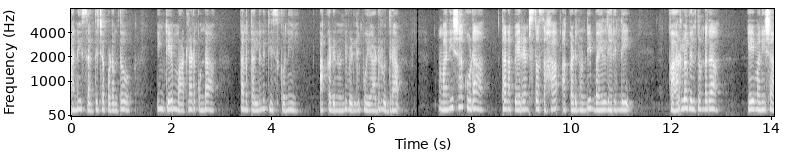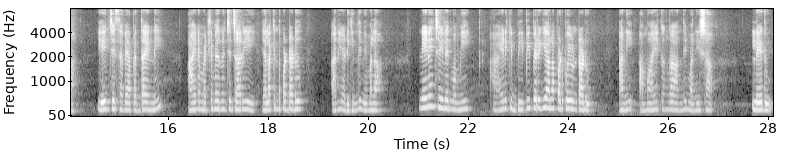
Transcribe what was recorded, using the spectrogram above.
అని సర్ది చెప్పడంతో ఇంకేం మాట్లాడకుండా తన తల్లిని తీసుకొని అక్కడి నుండి వెళ్ళిపోయాడు రుద్ర. మనీషా కూడా తన పేరెంట్స్తో సహా అక్కడి నుండి బయలుదేరింది. కారులో వెళ్తుండగా ఏ మనీషా ఏం చేశావే ఆ పెద్ద ఆయన్ని ఆయన మెట్ల మీద నుంచి జారి ఎలా కింద పడ్డాడు? అని అడిగింది విమల. నేనేం చేయలేదు మమ్మీ. ఆయనకి బీపీ పెరిగి అలా పడిపోయి ఉంటాడు అని అమాయకంగా అంది మనీషా. లేదు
